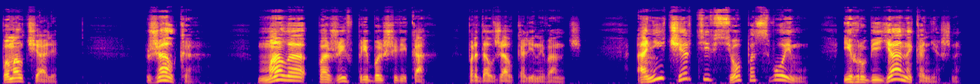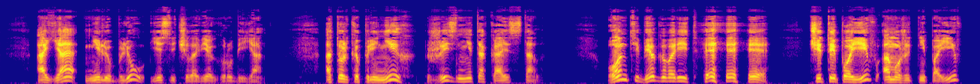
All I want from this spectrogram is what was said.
Помолчали. Жалко. Мало пожив при большевиках, продолжал Калин Иванович. Они, черти, все по-своему. И грубияны, конечно. А я не люблю, если человек грубиян. А только при них жизнь не такая стала. Он тебе говорит, хе-хе-хе, чи ты поив, а может не поив,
